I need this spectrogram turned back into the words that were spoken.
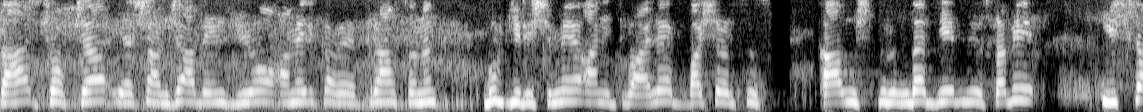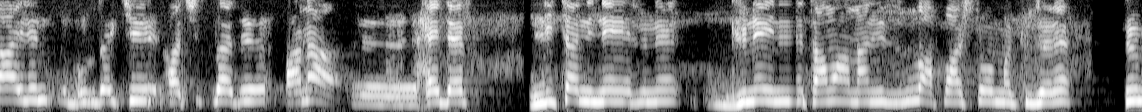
daha çokça yaşanacağı benziyor. Amerika ve Fransa'nın bu girişimi an itibariyle başarısız kalmış durumda diyebiliriz. Tabii İsrail'in buradaki açıkladığı ana e, hedef Litani Nehri'ni güneyini tamamen Hizbullah başta olmak üzere tüm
